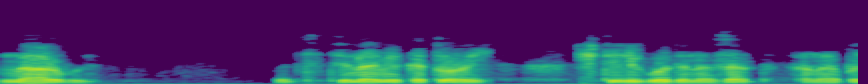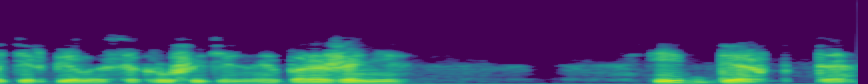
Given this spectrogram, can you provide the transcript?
Нарвы, под стенами которой четыре года назад она потерпела сокрушительное поражение, и Дерпта.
